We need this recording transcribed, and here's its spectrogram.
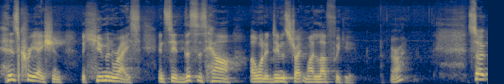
His creation, the human race, and said, This is how I want to demonstrate my love for you. All right? So,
